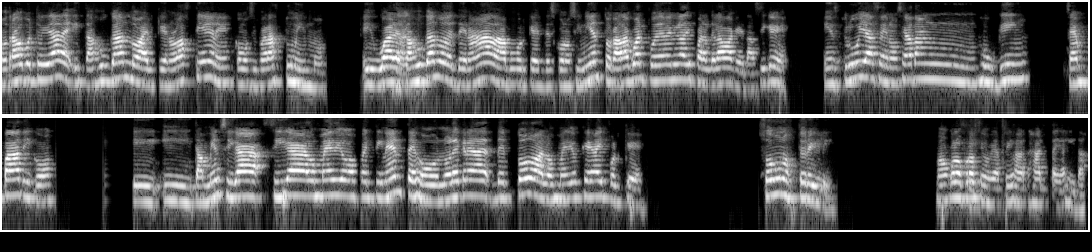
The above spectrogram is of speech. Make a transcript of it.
otras oportunidades y estás juzgando al que no las tiene como si fueras tú mismo. Igual, estás juzgando desde nada porque el desconocimiento, cada cual puede venir a disparar de la baqueta. Así que instruyase, no sea tan juzguín, sea empático y, y, también siga, siga los medios pertinentes o no le crea del todo a los medios que hay porque son unos trilly. Vamos con lo próximo, que estoy harta y agita.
